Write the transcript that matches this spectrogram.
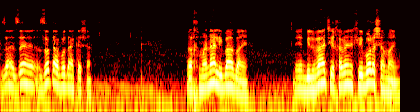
זה, זה, זאת העבודה הקשה. רחמנא ליבה בהם. בלבד שיכוון את ליבו לשמיים.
